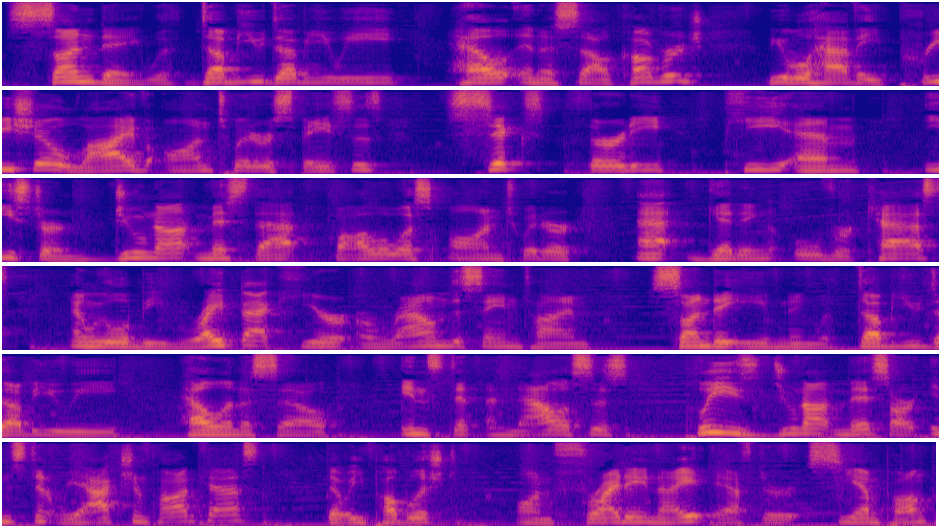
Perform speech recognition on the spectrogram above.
Sunday with WWE Hell in a Cell coverage. We will have a pre-show live on Twitter Spaces, 6:30 p.m. Eastern. Do not miss that. Follow us on Twitter at Getting Overcast, and we will be right back here around the same time Sunday evening with WWE Hell in a Cell instant analysis. Please do not miss our instant reaction podcast that we published on Friday night after CM Punk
